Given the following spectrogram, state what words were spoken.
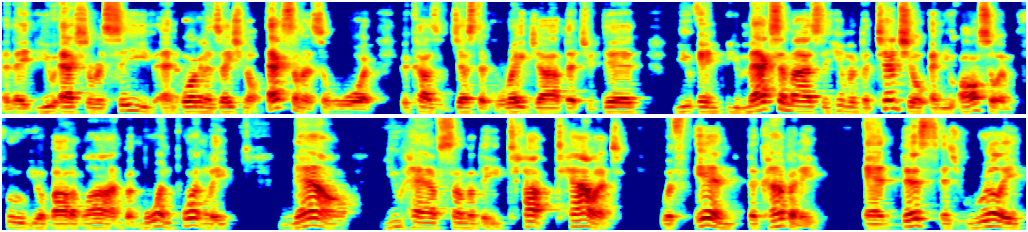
And they, you actually receive an organizational excellence award because of just a great job that you did. You and you maximize the human potential, and you also improve your bottom line. But more importantly, now you have some of the top talent within the company and this is really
